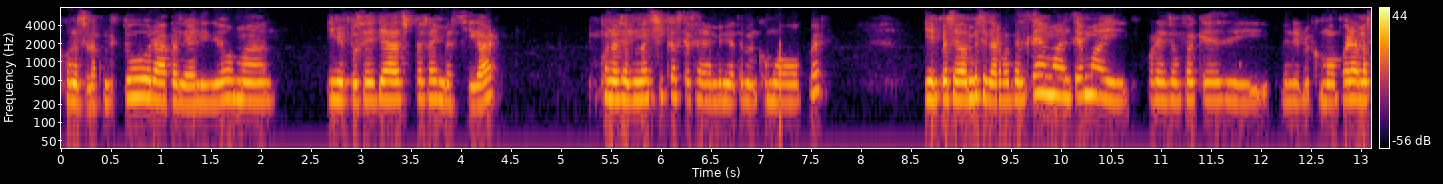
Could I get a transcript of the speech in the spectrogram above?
conocer la cultura, aprender el idioma, y me puse ya después a investigar. Conocí a algunas chicas que se habían venido también como pair, y empecé a investigar más del tema, el tema, y por eso fue que decidí venirme como pair. Además,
